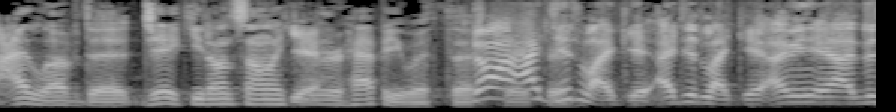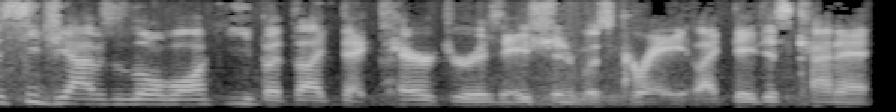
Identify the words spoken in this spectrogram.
I loved it. Jake, you don't sound like Yeah. you were happy with the. No, I did like it. I did like it. I mean, uh, the CGI was a little wonky, but like the characterization was great. Like they just kind of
